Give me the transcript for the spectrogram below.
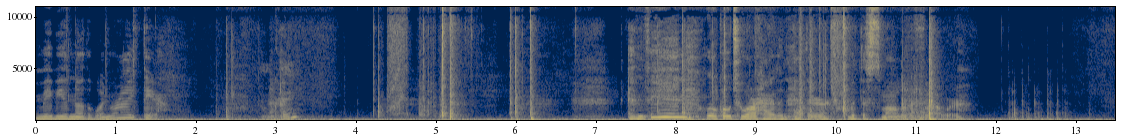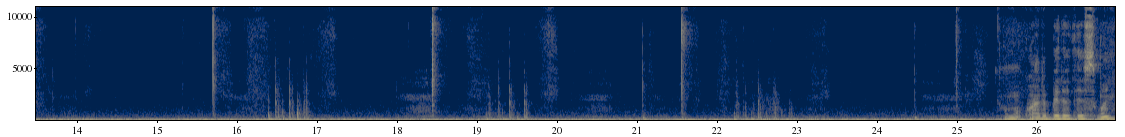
Maybe another one right there. Okay. And then we'll go to our Highland Heather with the small little flower. I want quite a bit of this one.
